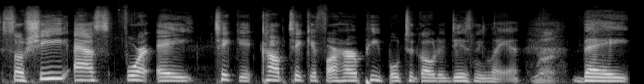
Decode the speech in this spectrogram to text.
So she asked for a ticket, comp ticket for her people to go to Disneyland. Right. They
